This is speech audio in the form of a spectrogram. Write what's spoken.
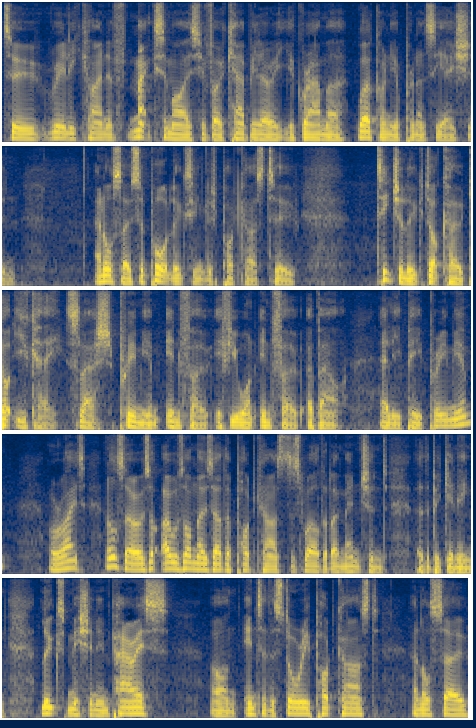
to really kind of maximize your vocabulary, your grammar, work on your pronunciation, and also support Luke's English podcast too. teacherluke.co.uk slash premium info if you want info about LEP Premium. All right. And also, I was, I was on those other podcasts as well that I mentioned at the beginning Luke's Mission in Paris on Into the Story podcast, and also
